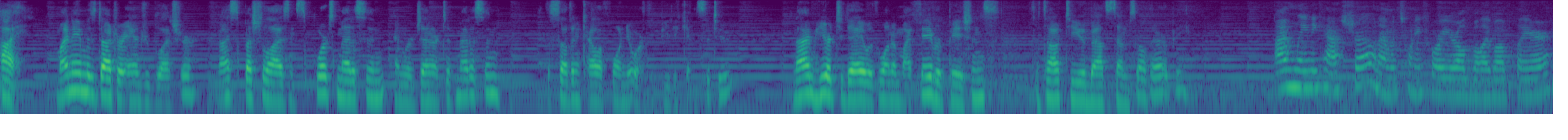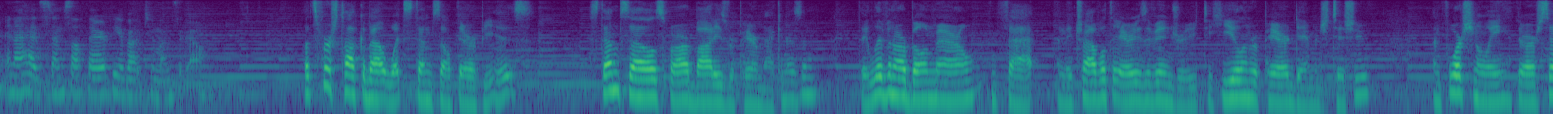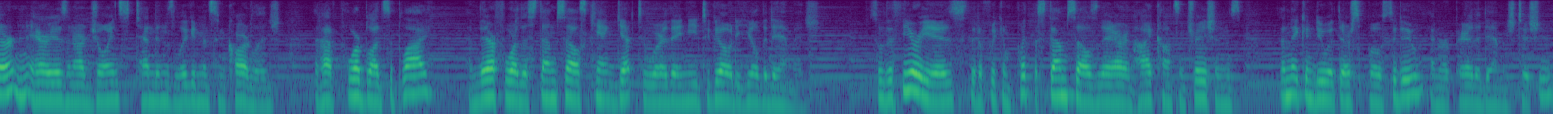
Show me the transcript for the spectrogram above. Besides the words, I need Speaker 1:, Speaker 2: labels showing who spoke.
Speaker 1: Hi, my name is Dr. Andrew Blecher, and I specialize in sports medicine and regenerative medicine at the Southern California Orthopedic Institute. And I'm here today with one of my favorite patients to talk to you about stem cell therapy.
Speaker 2: I'm Lainey Castro, and I'm a 24-year-old volleyball player, and I had stem cell therapy about two months ago.
Speaker 1: Let's first talk about what stem cell therapy is. Stem cells are our body's repair mechanism. They live in our bone marrow and fat, and they travel to areas of injury to heal and repair damaged tissue. Unfortunately, there are certain areas in our joints, tendons, ligaments, and cartilage that have poor blood supply, and therefore the stem cells can't get to where they need to go to heal the damage. So the theory is that if we can put the stem cells there in high concentrations, then they can do what they're supposed to do and repair the damaged tissue.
